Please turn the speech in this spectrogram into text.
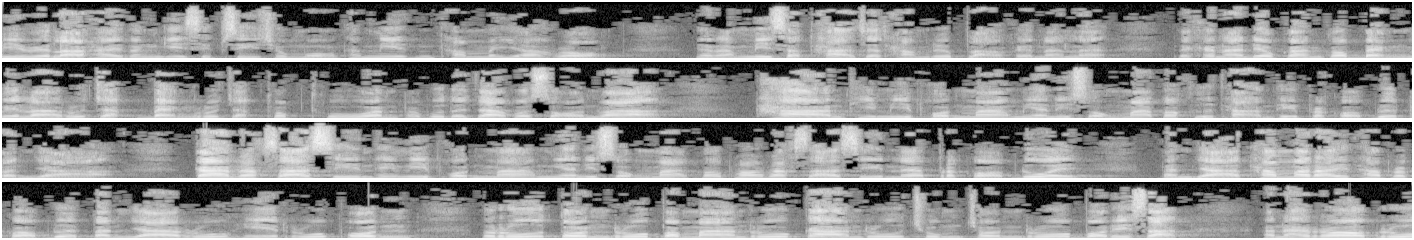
มีเวลาให้ตั้งยี่สิบสี่ชั่วโมง ถ้ามีทำไม่ยากหรอกเนี่ยนะมีศรัทธาจะทำหรือเปล่าแค่นั้นแหละ แต่ขณะเดียวกันก็แบ่งเวลารู้จักแบ่งรู้จักทบทวน พระพุทธเจ้าก็สอนว่าทานที่มีผลมากมีอนิสงส์มากก็คือทานที่ประกอบด้วยปัญญา การรักษาศีลที่มีผลมากมีอนิสงส์มาก ก็เพราะรักษาศีลและประกอบด้วยปัญญาทำอะไรถ้าประกอบด้วยปัญญารู้เหตุรู้ผล รู้ตนรู้ประมาณรู้การรู้ชุมชน รู้บริษัทอันนะรอบรู้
